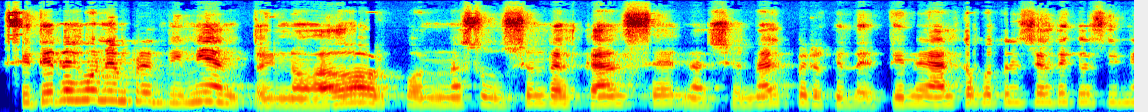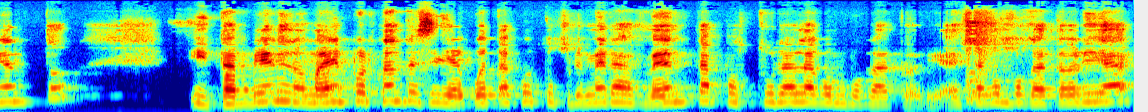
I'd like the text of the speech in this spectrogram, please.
Si tienes un emprendimiento innovador con una solución de alcance nacional, pero que tiene alto potencial de crecimiento, y también lo más importante, si ya cuentas con tus primeras ventas, postula la convocatoria. Esta convocatoria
